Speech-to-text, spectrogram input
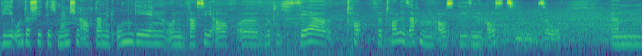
wie unterschiedlich Menschen auch damit umgehen und was sie auch äh, wirklich sehr to für tolle Sachen aus diesem rausziehen. So. Ähm,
